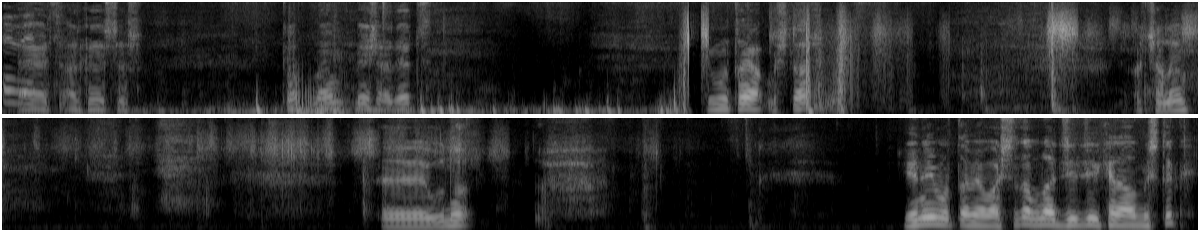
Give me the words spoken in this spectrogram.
Evet. Evet arkadaşlar. Toplam 5 adet yumurta yapmışlar. Açalım. Ee, bunu yeni yumurtlamaya başladı. Bunlar civcivken almıştık.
